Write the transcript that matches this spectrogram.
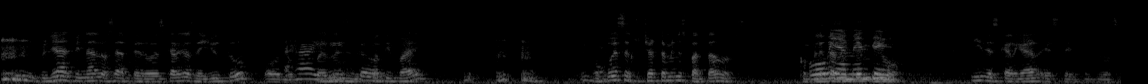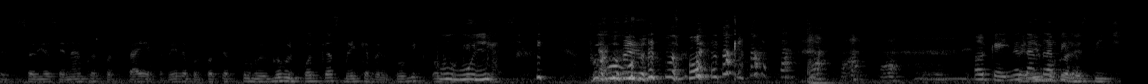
Pues ya al final, o sea, te lo descargas de YouTube o lo Ajá, pones en. Spotify o puedes escuchar también espantados. Completamente Obviamente. en vivo. Y descargar este pues, los episodios en Anchor, Spotify, Acarrida por Podcast, Google, Google Podcast, Breaker Republic o Google. Cast. Ok, no Perdí tan un poco rápido. el speech.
